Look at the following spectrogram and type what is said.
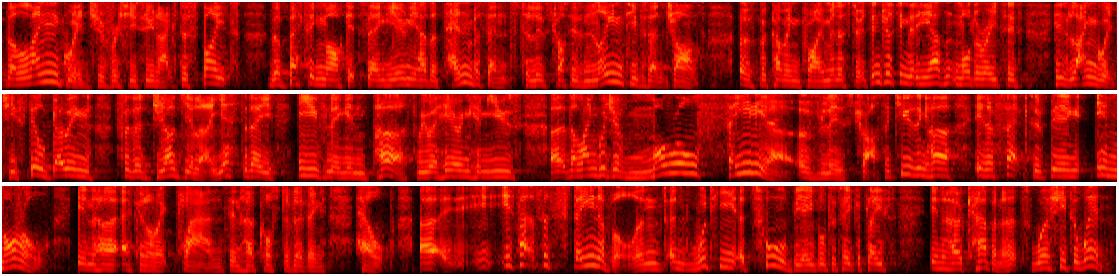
The language of Rishi Sunak, despite the betting market saying he only has a 10% to Liz Truss's 90% chance of becoming Prime Minister, it's interesting that he hasn't moderated his language. He's still going for the jugular. Yesterday evening in Perth, we were hearing him use uh, the language of moral failure of Liz Truss, accusing her, in effect, of being immoral in her economic plans, in her cost of living help. Uh, is that sustainable? And, and would he at at all be able to take a place in her cabinet were she to win?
